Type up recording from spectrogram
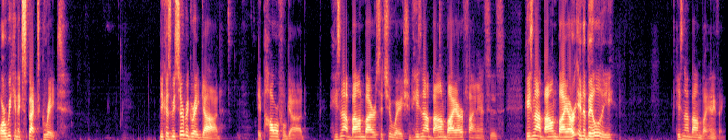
or we can expect great. Because we serve a great God, a powerful God. He's not bound by our situation, He's not bound by our finances. He's not bound by our inability. He's not bound by anything.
